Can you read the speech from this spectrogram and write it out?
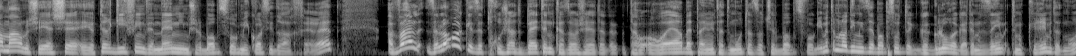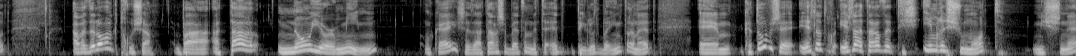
אמרנו שיש אה, יותר גיפים וממים של בובספוג מכל סדרה אחרת, אבל זה לא רק איזה תחושת בטן כזו שאתה רואה הרבה פעמים את הדמות הזאת של בוב ספוג. אם אתם לא יודעים מי זה בוב ספוג, תגגלו רגע, אתם מזהים, אתם מכירים את הדמות. אבל זה לא רק תחושה. באתר know your meme, אוקיי? Okay, שזה אתר שבעצם מתעד פעילות באינטרנט, um, כתוב שיש לאתר הזה 90 רשומות. משנה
